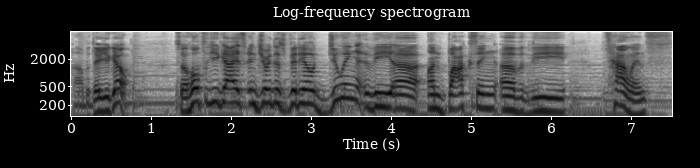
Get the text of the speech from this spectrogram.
uh, but there you go. So hopefully you guys enjoyed this video doing the uh, unboxing of the talents.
